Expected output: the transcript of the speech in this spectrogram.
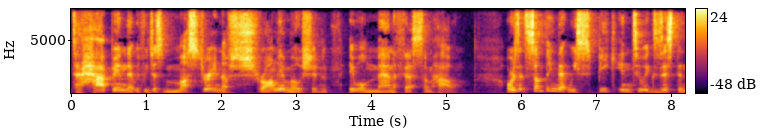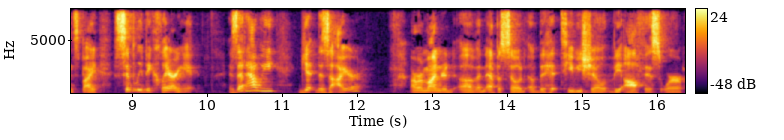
to happen that if we just muster enough strong emotion, it will manifest somehow? Or is it something that we speak into existence by simply declaring it? Is that how we get desire? I'm reminded of an episode of the hit TV show The Office where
